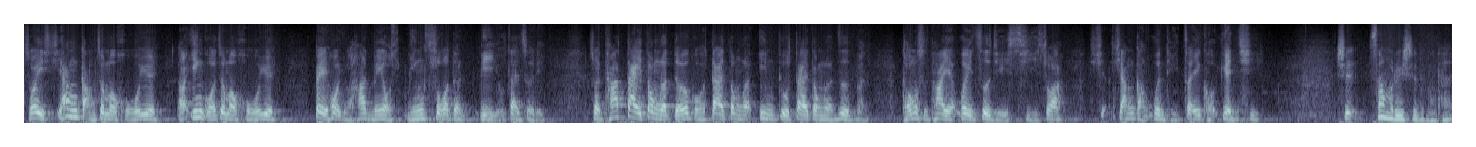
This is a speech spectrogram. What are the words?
所以香港这么活跃啊，英国这么活跃，背后有他没有明说的理由在这里。所以他带动了德国，带动了印度，带动了日本，同时他也为自己洗刷香香港问题这一口怨气。是桑普律师怎么看？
